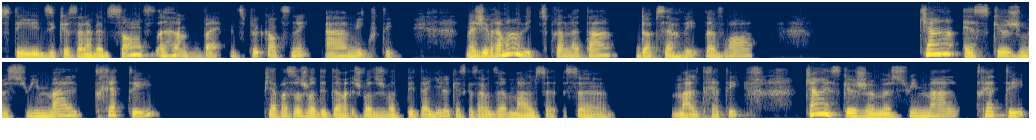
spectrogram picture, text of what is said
tu t'es dit que ça avait du sens, ben, tu peux continuer à m'écouter. Mais j'ai vraiment envie que tu prennes le temps d'observer, de voir quand est-ce que je me suis maltraitée, puis après ça, je vais, je vais, je vais te détailler qu'est-ce que ça veut dire mal se, maltraiter. Quand est-ce que je me suis maltraitée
